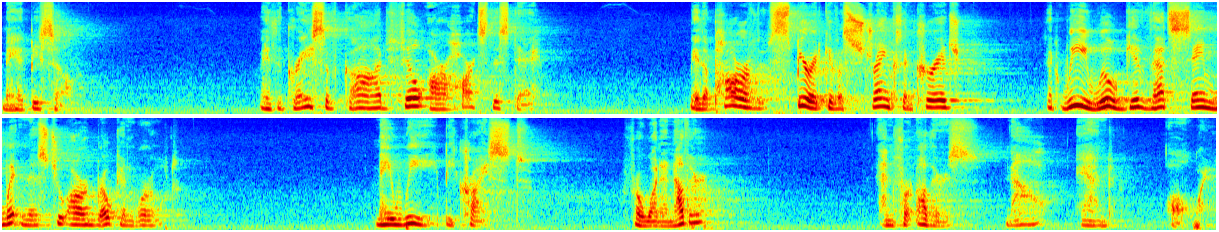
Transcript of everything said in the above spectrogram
May it be so. May the grace of God fill our hearts this day. May the power of the Spirit give us strength and courage that we will give that same witness to our broken world. May we be Christ for one another and for others now and always.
